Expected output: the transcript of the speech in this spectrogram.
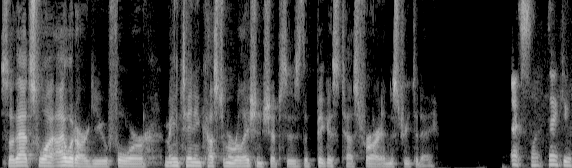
So that's why I would argue for maintaining customer relationships is the biggest test for our industry today. Excellent, thank you.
